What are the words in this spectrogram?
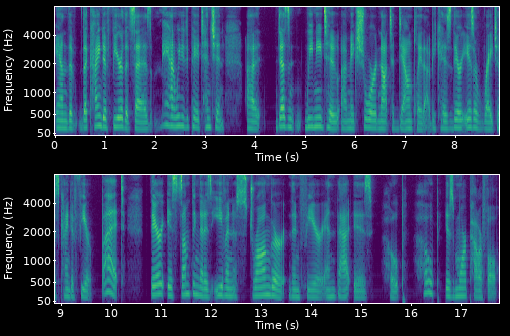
And the, the kind of fear that says, man, we need to pay attention. Uh, doesn't we need to uh, make sure not to downplay that because there is a righteous kind of fear but there is something that is even stronger than fear and that is hope hope is more powerful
